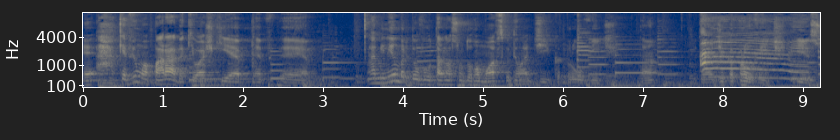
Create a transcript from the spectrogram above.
É. é ah, quer ver uma parada que eu acho que é, é, é ah, me lembra de eu voltar no assunto do home office que eu tenho uma dica pro ouvinte, tá? Eu tenho uma ah, dica pro ouvinte, é. isso.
